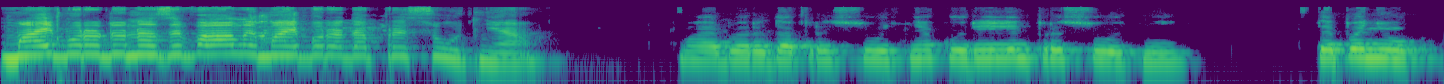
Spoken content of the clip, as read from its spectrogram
Майбороду називали, Майборода присутня. Майборода присутня. Курілін присутній. Степанюк.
